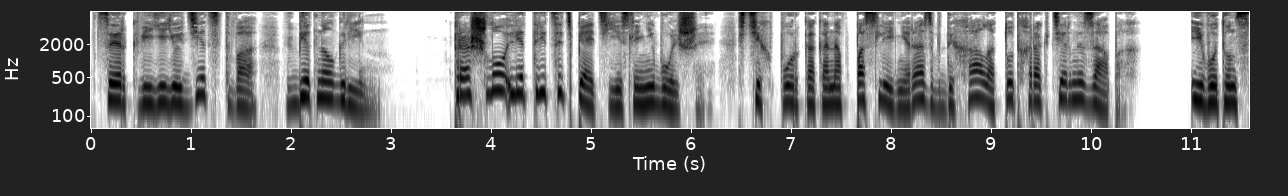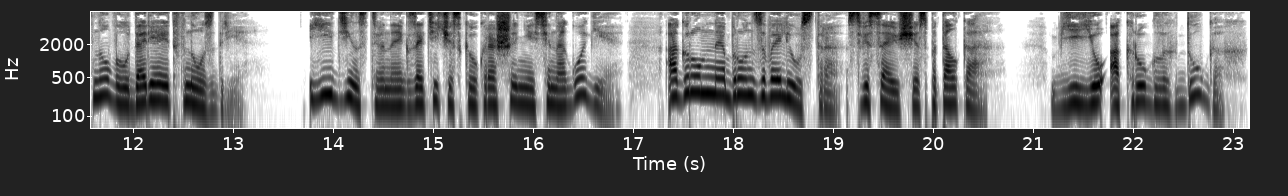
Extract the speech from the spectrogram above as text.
в церкви ее детства в Бетналгрин. Прошло лет 35, если не больше, с тех пор, как она в последний раз вдыхала тот характерный запах. И вот он снова ударяет в ноздри. Единственное экзотическое украшение синагоги — огромная бронзовая люстра, свисающая с потолка. В ее округлых дугах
